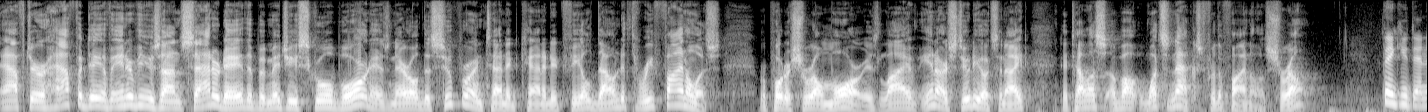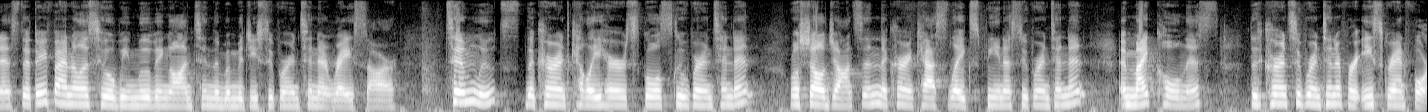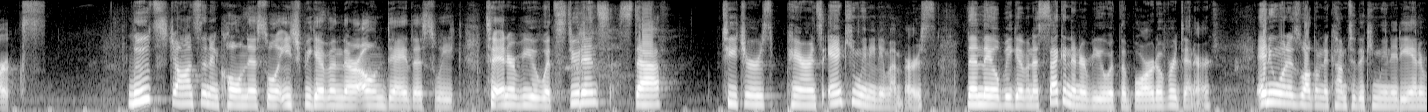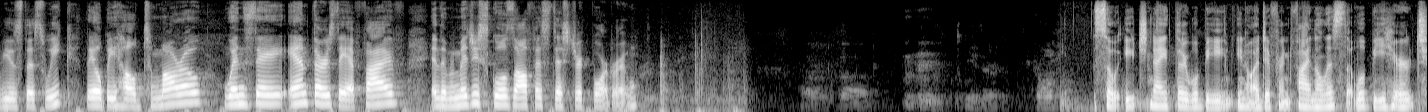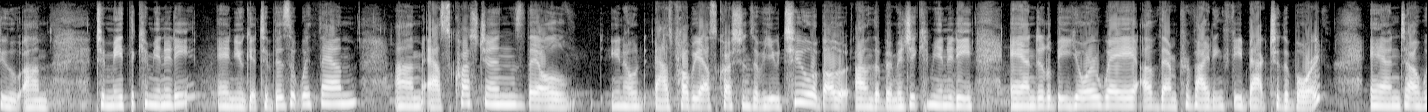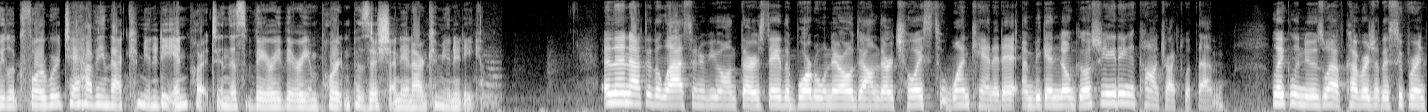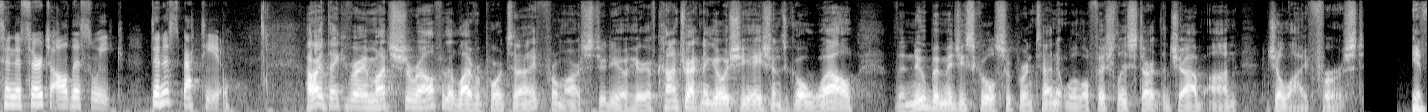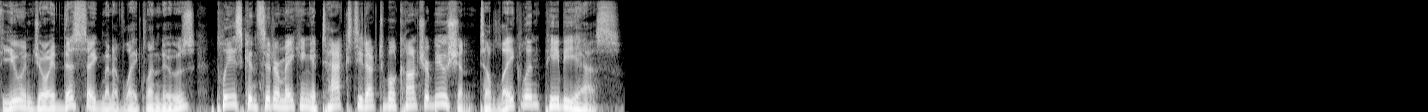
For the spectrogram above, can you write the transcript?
After half a day of interviews on Saturday, the Bemidji School Board has narrowed the superintendent candidate field down to three finalists. Reporter Sherelle Moore is live in our studio tonight to tell us about what's next for the finalists. Sherelle? Thank you, Dennis. The three finalists who will be moving on to the Bemidji superintendent race are Tim Lutz, the current Kelliher School Superintendent, Rochelle Johnson, the current Cass Lakes Bena Superintendent, and Mike Kolness, the current Superintendent for East Grand Forks. Lutz, Johnson, and Kolness will each be given their own day this week to interview with students, staff, teachers, parents, and community members. Then they will be given a second interview with the board over dinner. Anyone is welcome to come to the community interviews this week. They will be held tomorrow, Wednesday, and Thursday at 5 in the Bemidji Schools Office District Boardroom. So each night there will be, you know, a different finalist that will be here to um, to meet the community, and you get to visit with them, um, ask questions. They'll you know, ask, probably ask questions of you too about um, the Bemidji community, and it'll be your way of them providing feedback to the board. And uh, we look forward to having that community input in this very, very important position in our community. And then after the last interview on Thursday, the board will narrow down their choice to one candidate and begin negotiating a contract with them. Lakeland News will have coverage of the superintendent search all this week. Dennis, back to you. All right, thank you very much, Sherelle, for that live report tonight from our studio here. If contract negotiations go well, the new Bemidji School Superintendent will officially start the job on July 1st. If you enjoyed this segment of Lakeland News, please consider making a tax-deductible contribution to Lakeland PBS.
